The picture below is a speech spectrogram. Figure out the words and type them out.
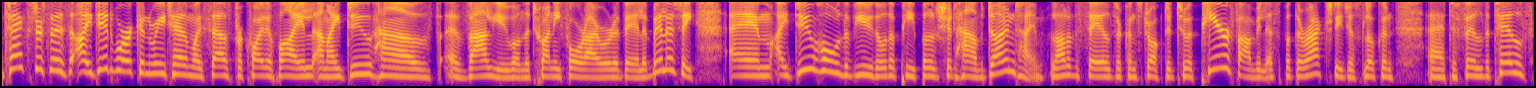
Texter says, I did work in retail myself for quite a while and I do have a value on the 24 hour availability. Um, I do hold the view, though, that people should have downtime. A lot of the sales are constructed to appear fabulous, but they're actually just looking uh, to fill the tills.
